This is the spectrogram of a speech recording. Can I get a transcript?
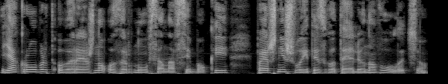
як Роберт обережно озирнувся на всі боки, перш ніж вийти з готелю на вулицю.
